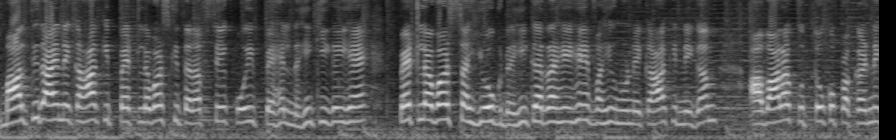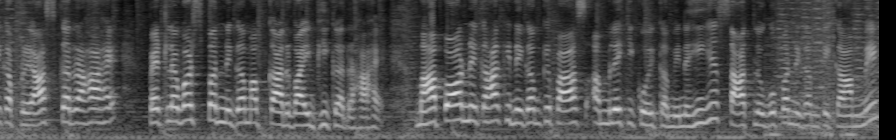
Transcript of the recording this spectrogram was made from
मालती राय ने कहा कि पेट लवर्स की तरफ़ से कोई पहल नहीं की गई है। पेट लवर्स सहयोग नहीं कर रहे हैं। वहीं उन्होंने कहा कि निगम आवारा कुत्तों को पकड़ने का प्रयास कर रहा है। पेट लवर्स पर निगम अब कार्रवाई भी कर रहा है। महापौर ने कहा कि निगम के पास अमले की कोई कमी नहीं है। सात लोगों पर निगम के काम में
